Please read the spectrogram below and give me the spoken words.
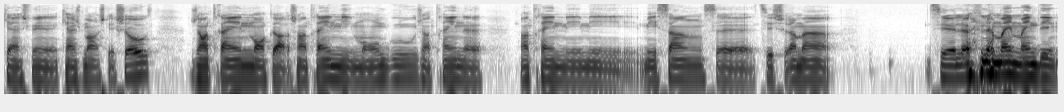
quand je, fais, quand je mange quelque chose, j'entraîne mon corps, j'entraîne mon goût, j'entraîne euh, j'entraîne mes, mes, mes sens. Euh, tu sais, je suis vraiment. C'est le, le même minding.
